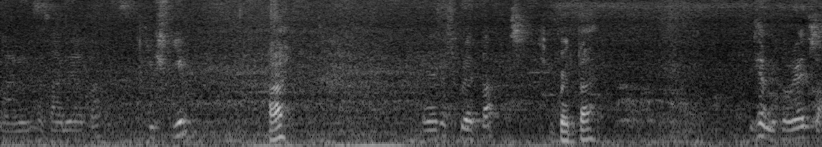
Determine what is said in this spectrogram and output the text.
Ano, nasaan yata? 16? Ha? Ano yata, skweta? 50? Isa, may kureta.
